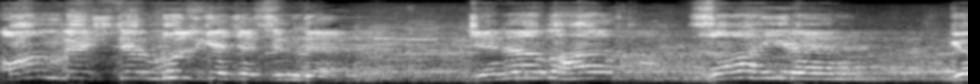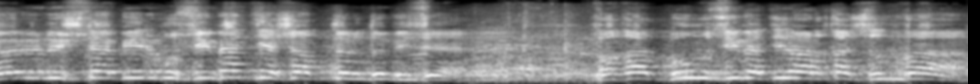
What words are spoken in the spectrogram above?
15 Temmuz gecesinde Cenab-ı Hak zahiren görünüşte bir musibet yaşattırdı bize. Fakat bu musibetin arkasında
